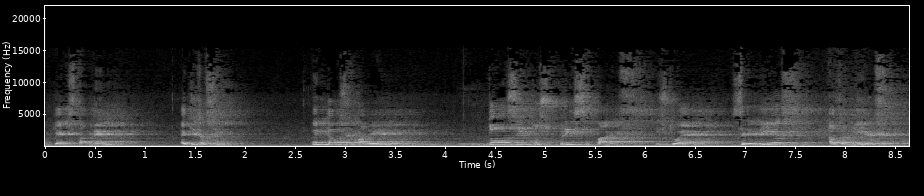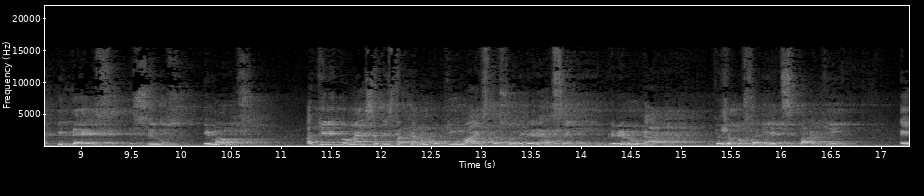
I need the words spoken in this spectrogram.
o que é que está vendo. É dito assim: Então separei doze dos principais, isto é, Serebias, Asabias e dez dos seus irmãos. Aqui ele começa a destacar um pouquinho mais da sua liderança. Em primeiro lugar, o que eu já gostaria de citar aqui é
